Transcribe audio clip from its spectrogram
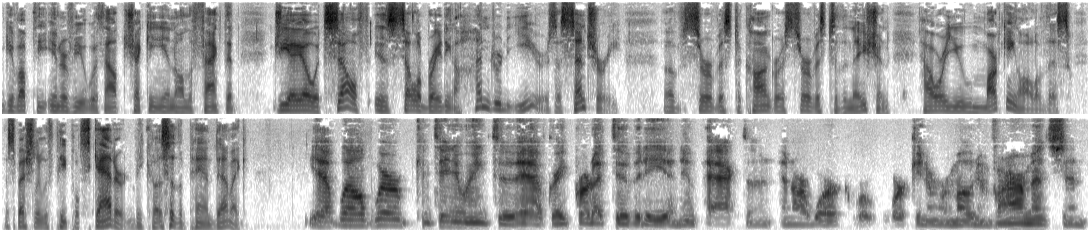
give up the interview without checking in on the fact that GAO itself is celebrating a hundred years, a century of service to Congress, service to the nation. How are you marking all of this, especially with people scattered because of the pandemic? Yeah, well, we're continuing to have great productivity and impact in, in our work. We're working in remote environments and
